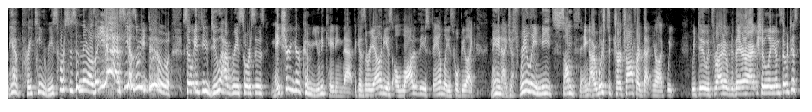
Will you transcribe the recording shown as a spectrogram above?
we have preteen resources in there? I was like, yes, yes, we do. So if you do have resources, make sure you're communicating that because the reality is a lot of these families will be like, man, I just really need something. I wish the church offered that. And you're like, we, we do. It's right over there, actually. And so just,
